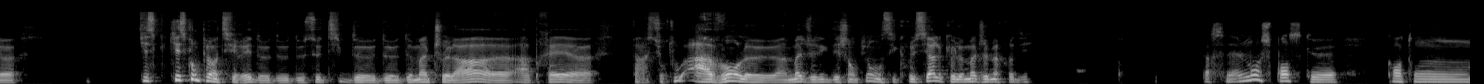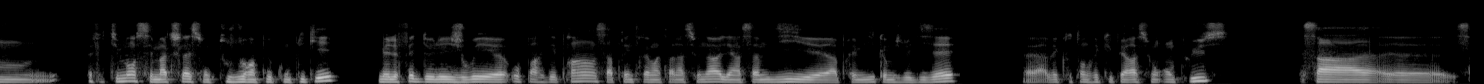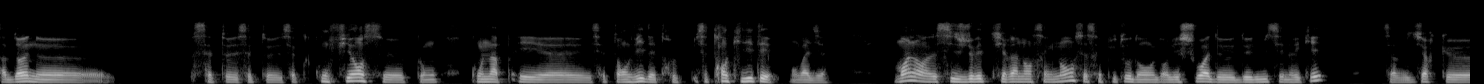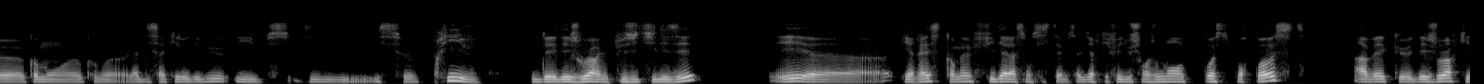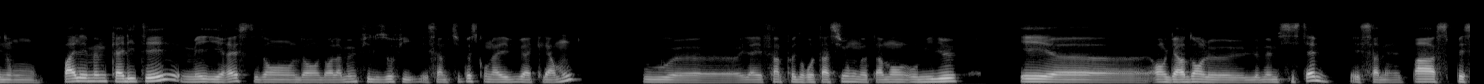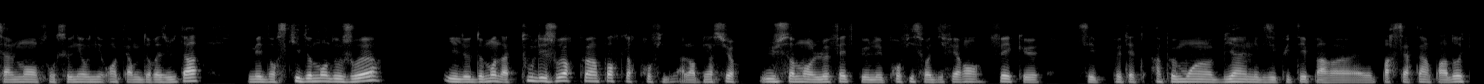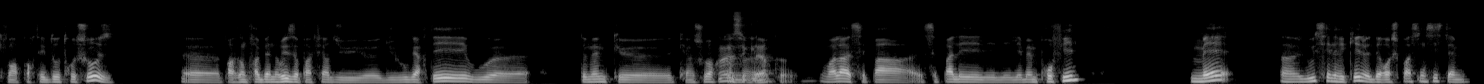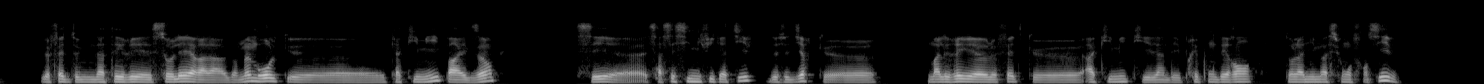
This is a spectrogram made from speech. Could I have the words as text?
Qu'est-ce qu'on peut en tirer de, ce type de, match-là après, surtout avant un match de Ligue des Champions aussi crucial que le match de mercredi? Personnellement, je pense que quand on... Effectivement, ces matchs-là, sont toujours un peu compliqués, mais le fait de les jouer euh, au Parc des Princes, après une trêve internationale et un samedi euh, après-midi, comme je le disais, euh, avec le temps de récupération en plus, ça, ça donne cette, cette, cette confiance qu'on qu'on a et cette envie d'être, cette tranquillité, on va dire. Moi, si je devais tirer un enseignement, ce serait plutôt dans, les choix de, de Luis Enrique. Ça veut dire que, comme, on- comme euh, l'a dit Sakil au début, il, il, il se prive des, joueurs les plus utilisés et euh, il reste quand même fidèle à son système. C'est-à-dire qu'il fait du changement poste pour poste avec euh, des joueurs qui n'ont pas les mêmes qualités, mais ils restent dans, dans, dans la même philosophie. Et c'est un petit peu ce qu'on avait vu à Clermont, où euh, il avait fait un peu de rotation, notamment au milieu, et euh, en gardant le, même système. Et ça n'a pas spécialement fonctionné en termes de résultats, mais dans ce qu'il demande aux joueurs, il le demande à tous les joueurs, peu importe leur profil. Alors bien sûr, justement, le fait que les profils soient différents fait que c'est peut-être un peu moins bien exécuté par, euh, certains, par d'autres qui vont apporter d'autres choses. Par exemple, Fabien Ruiz va pas faire du, du Ugarte ou de même que qu'un joueur Ouais, comme, euh, clair. comme- voilà, c'est pas c'est pas les, les, les mêmes profils, mais euh, Luis Enrique ne déroge pas à son système. Le fait d'intégrer Solaire à la- dans le même rôle que euh, qu'Hakimi, par exemple c'est euh, assez significatif de se dire que malgré euh, le fait que Hakimi, qui est l'un des prépondérants dans l'animation offensive,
